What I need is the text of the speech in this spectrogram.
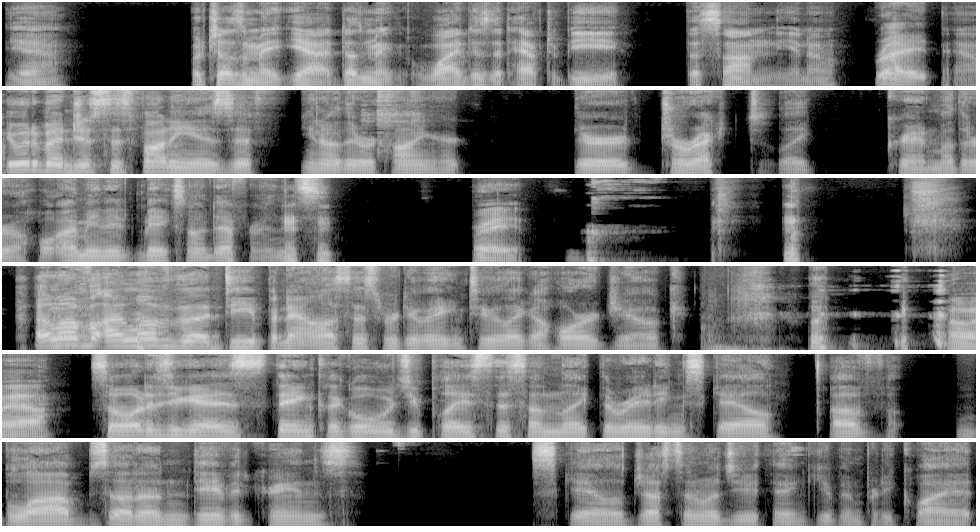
yeah. Which doesn't make, yeah, it doesn't make, why does it have to be the son, you know? Right. Yeah. It would have been just as funny as if, you know, they were calling her their direct like grandmother a whole I mean, it makes no difference. Right. I love Uh, I love the deep analysis we're doing to like a horror joke. Oh, yeah. So what did you guys think? Like what would you place this on like the rating scale of blobs out on David Crane's scale? Justin, what do you think? You've been pretty quiet.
